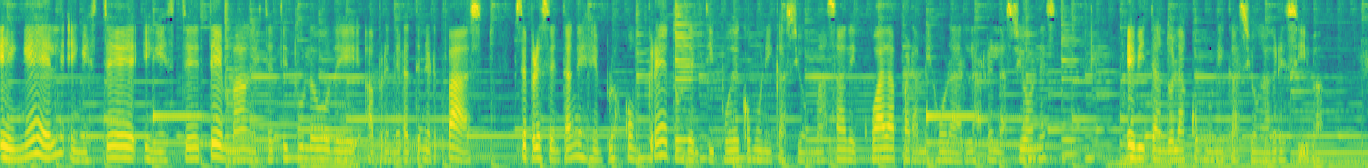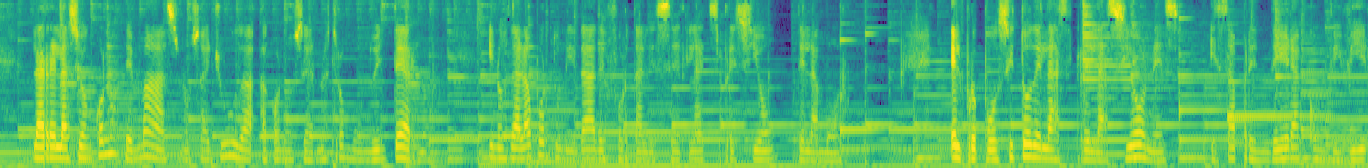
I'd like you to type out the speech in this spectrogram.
en él, en este, en este tema, en este título de Aprender a tener paz, se presentan ejemplos concretos del tipo de comunicación más adecuada para mejorar las relaciones, evitando la comunicación agresiva. La relación con los demás nos ayuda a conocer nuestro mundo interno y nos da la oportunidad de fortalecer la expresión del amor. El propósito de las relaciones es aprender a convivir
